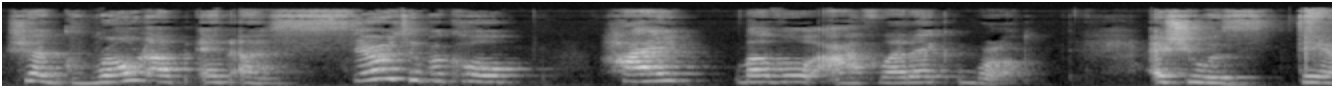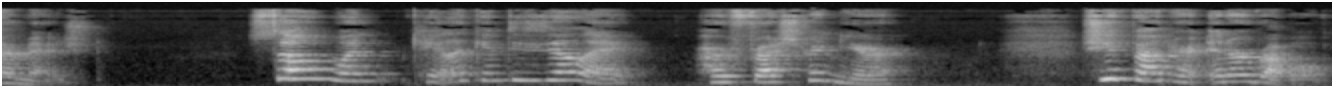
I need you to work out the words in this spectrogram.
She had grown up in a stereotypical high level athletic world, and she was damaged. So when Katelyn came to UCLA her freshman year, she found her inner rebel.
